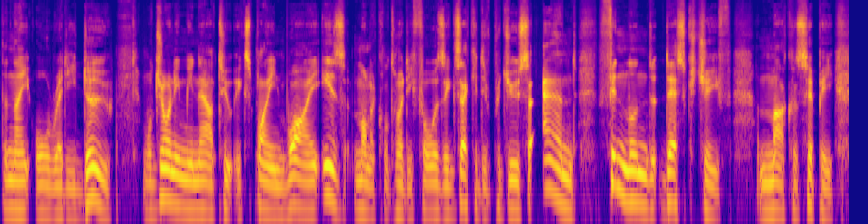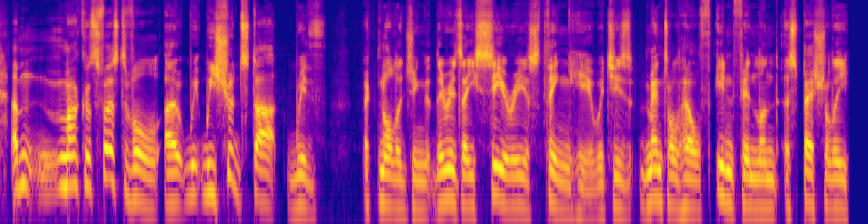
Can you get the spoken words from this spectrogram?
than they already do. Well, joining me now to explain why is Monocle 24's executive producer and Finland desk chief, Markus Hippi. Um, Markus, first of all, uh, we, we should start with acknowledging that there is a serious thing here, which is mental health in Finland, especially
